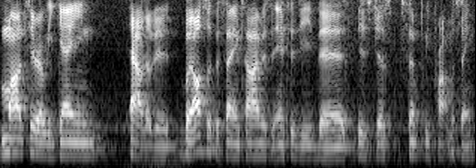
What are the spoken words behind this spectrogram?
monetarily gain out of it, but also at the same time it's an entity that is just simply promising,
